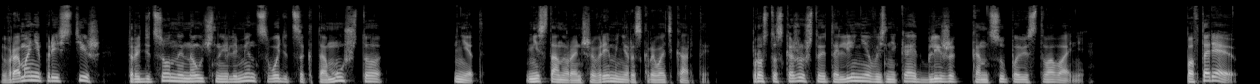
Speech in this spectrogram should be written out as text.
В романе «Престиж» традиционный научный элемент сводится к тому, что... Нет, не стану раньше времени раскрывать карты. Просто скажу, что эта линия возникает ближе к концу повествования. Повторяю,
